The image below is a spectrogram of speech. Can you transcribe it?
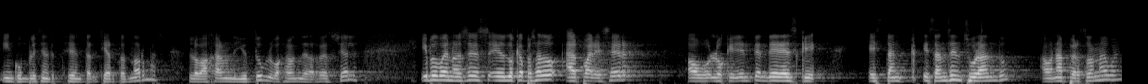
incumple cier- cier- ciertas normas. Lo bajaron de YouTube, lo bajaron de las redes sociales. Y pues bueno, eso es, es lo que ha pasado. Al parecer, o lo que yo entender es que están, están censurando a una persona, güey.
